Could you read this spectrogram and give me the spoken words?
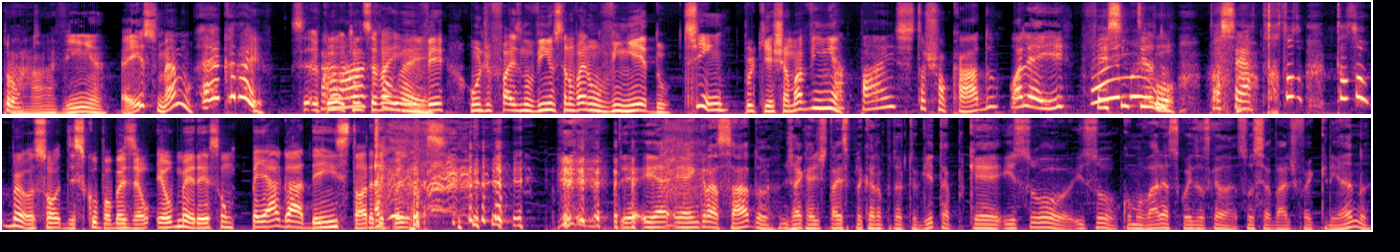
Pronto. Ah, vinha. É isso mesmo? É, caralho. Cê- quando- Caraca, quando você vai véi. ver onde faz no vinho, você não vai num vinhedo, Sim. porque chama vinha. Rapaz, tô chocado. Olha aí, fez sentido. Pô, Tá certo. tá tudo, tá tudo. Meu, eu só, desculpa, mas eu, eu mereço um PhD em história depois dessa. E, e é, é engraçado, já que a gente tá explicando pro Tortuguita, porque isso, isso, como várias coisas que a sociedade foi criando,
